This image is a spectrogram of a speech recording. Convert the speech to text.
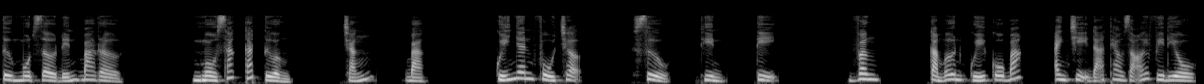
từ 1 giờ đến 3 giờ. Màu sắc cát tường, trắng, bạc. Quý nhân phù trợ, Sửu, Thìn, Tỵ. Vâng, cảm ơn quý cô bác, anh chị đã theo dõi video.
